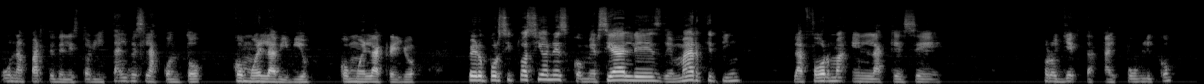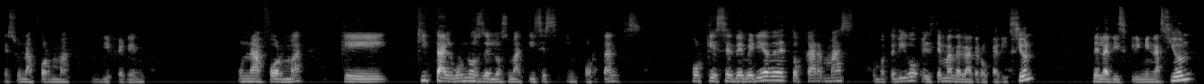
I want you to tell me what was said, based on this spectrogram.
una parte de la historia y tal vez la contó como él la vivió, como él la creyó. Pero por situaciones comerciales, de marketing, la forma en la que se proyecta al público es una forma diferente. Una forma que quita algunos de los matices importantes. Porque se debería de tocar más, como te digo, el tema de la drogadicción, de la discriminación,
